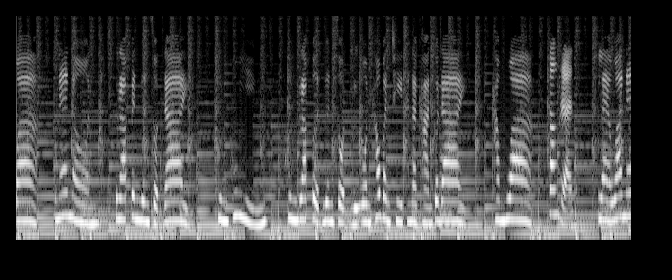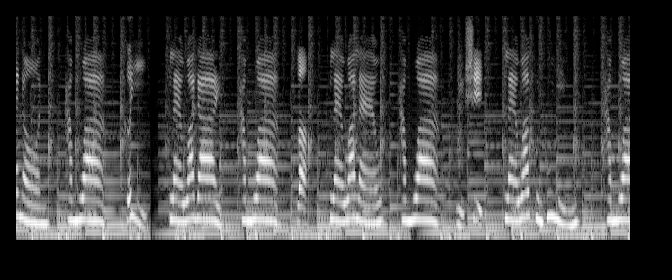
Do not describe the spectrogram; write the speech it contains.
ว่า แน่นอน รับเป็นเงินสดได้ คุณผู้หญิง คุณรับเปิดเงินสดหรือโอนเข้าบัญชีธนาคารก็ได้คำว่า 当然 แปลว่าแน่นอนคำว่า 可以 แปลว่าได้คำว่า 了， แปลว่าแล้ว คำว่าหรือชิแปลว่าคุณผู้หญิงคำว่า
